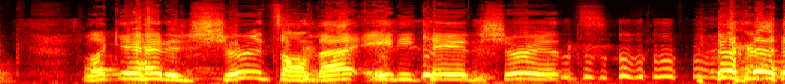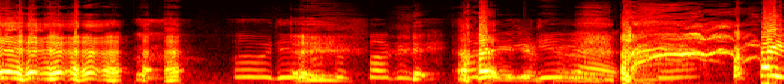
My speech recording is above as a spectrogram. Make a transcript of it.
fuck? Lucky I had insurance on that. 80k insurance. Oh, dude, what the fuck? How did you do that? I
